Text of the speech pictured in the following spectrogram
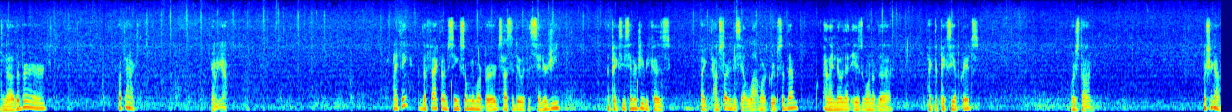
another bird. What the heck? There we go. I think the fact that I'm seeing so many more birds has to do with the synergy, the pixie synergy, because like I'm starting to see a lot more groups of them, and I know that is one of the like the pixie upgrades. Where's Dawn? Where'd she go?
